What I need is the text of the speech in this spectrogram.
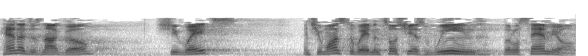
Hannah does not go. She waits and she wants to wait until she has weaned little Samuel.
